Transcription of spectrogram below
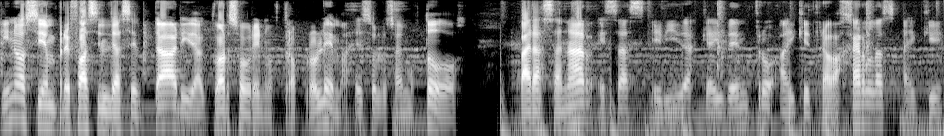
Y no siempre es fácil de aceptar y de actuar sobre nuestros problemas, eso lo sabemos todos. Para sanar esas heridas que hay dentro hay que trabajarlas, hay que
